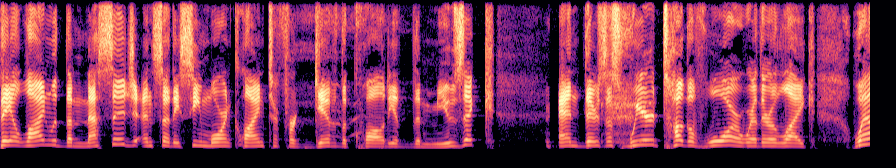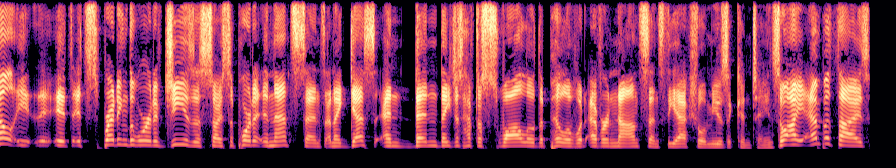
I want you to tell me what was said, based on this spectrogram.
they align with the message and so they seem more inclined to forgive the quality of the music and there's this weird tug of war where they're like well it, it, it's spreading the word of jesus so i support it in that sense and i guess and then they just have to swallow the pill of whatever nonsense the actual music contains so i empathize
